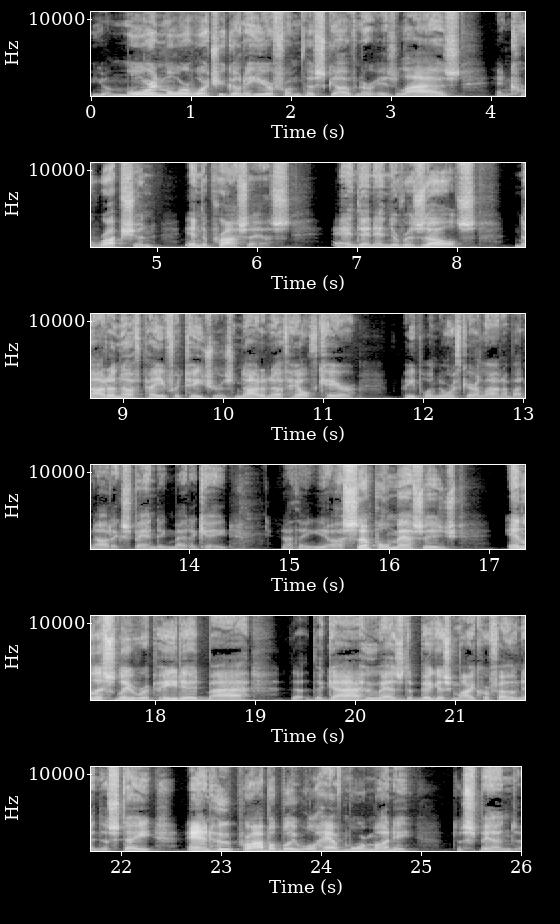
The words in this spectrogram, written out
more and more of what you're going to hear from this governor is lies and corruption in the process. And then in the results, not enough pay for teachers, not enough health care people in North Carolina by not expanding Medicaid. I think you know, a simple message endlessly repeated by the, the guy who has the biggest microphone in the state and who probably will have more money to spend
